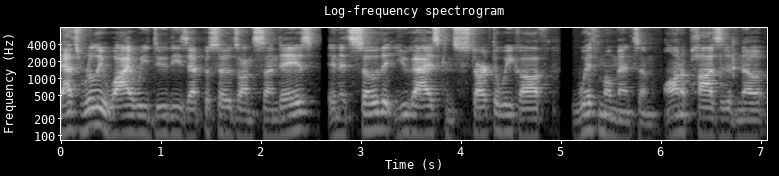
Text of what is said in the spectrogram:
That's really why we do these episodes on Sundays, and it's so that you guys can start the week off with momentum on a positive note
